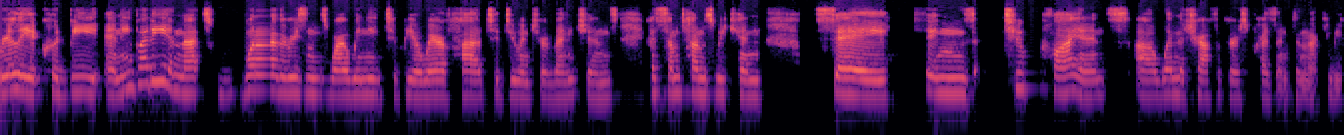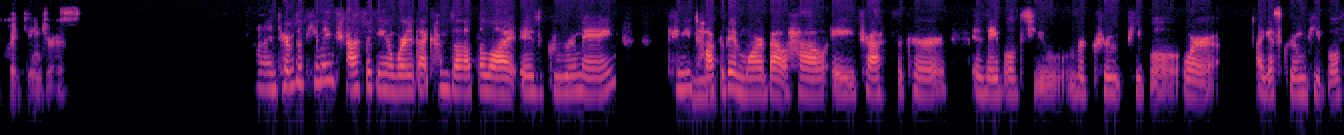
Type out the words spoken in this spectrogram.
really it could be anybody and that's one of the reasons why we need to be aware of how to do interventions because sometimes we can say things to clients uh, when the trafficker is present and that can be quite dangerous uh, in terms of human trafficking a word that comes up a lot is grooming can you mm-hmm. talk a bit more about how a trafficker is able to recruit people or i guess groom people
